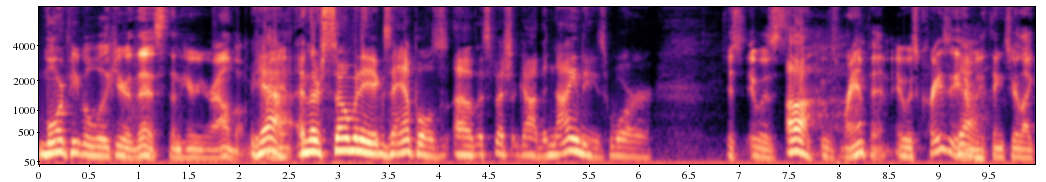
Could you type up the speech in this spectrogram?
more people will hear this than hear your album. yeah, right? and there's so many examples of, especially God, the '90s were. Just it was Ugh. it was rampant. It was crazy Yeah. how many things you're like,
